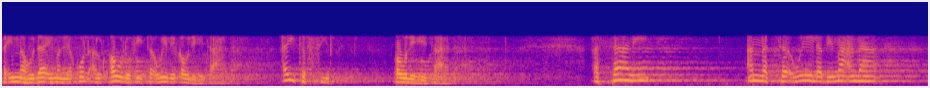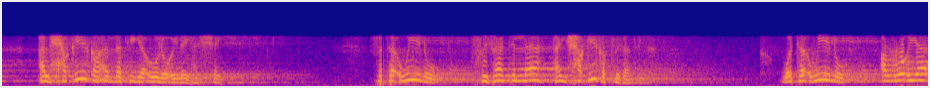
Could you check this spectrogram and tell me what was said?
فإنه دائما يقول القول في تأويل قوله تعالى أي تفسير قوله تعالى. الثاني أن التأويل بمعنى الحقيقة التي يؤول إليها الشيء. فتأويل صفات الله أي حقيقة صفات الله. وتأويل الرؤيا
